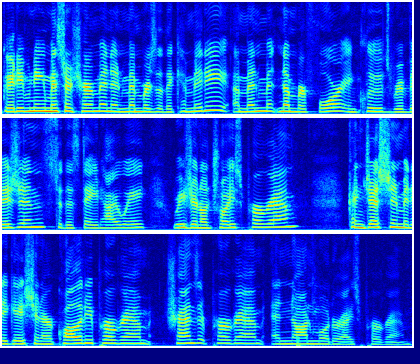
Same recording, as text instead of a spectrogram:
Good evening, Mr. Chairman and members of the committee. Amendment number four includes revisions to the State Highway Regional Choice Program, Congestion Mitigation Air Quality Program, Transit Program, and Non-Motorized Program.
